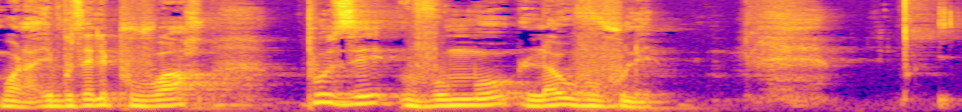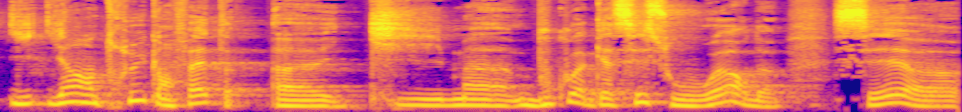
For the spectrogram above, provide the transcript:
Voilà, et vous allez pouvoir poser vos mots là où vous voulez il y a un truc en fait euh, qui m'a beaucoup agacé sous Word, c'est euh,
